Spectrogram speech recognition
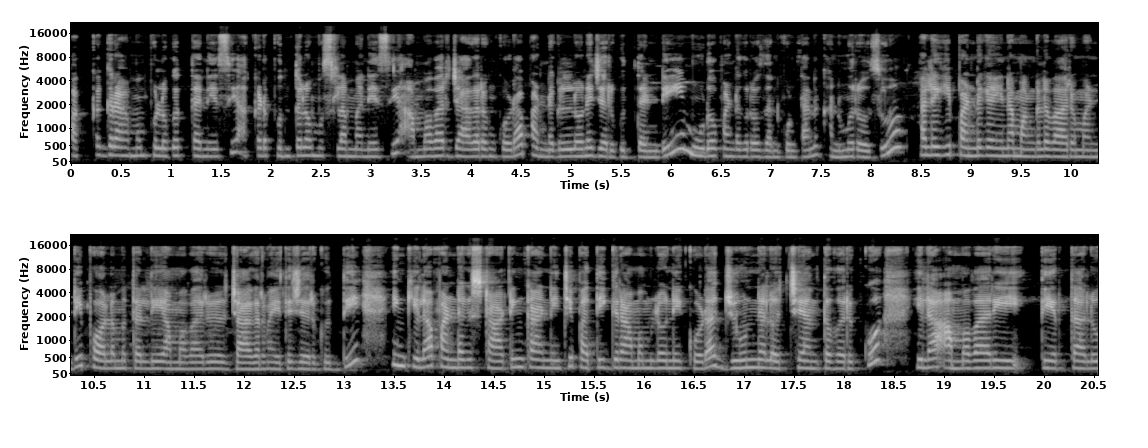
పక్క గ్రామం పులగొత్తు అనేసి అక్కడ పుంతలో ముసలమ్మ అనేసి అమ్మవారి జాగరం కూడా పండగల్లోనే జరుగుద్దండి. మూడు పండుగ రోజు అనుకుంటాను కనుమ రోజు. అలాగే ఈ పండుగ అయిన మంగళవారం అండి పోలమ్మ తల్లి అమ్మవారు జాగరం అయితే జరుగుద్ది. ఇంక ఇలా పండగ స్టార్టింగ్ కాడి నుంచి ప్రతి గ్రామంలోని కూడా జూన్ నెల వచ్చేంత వరకు ఇలా అమ్మవారి తీర్థాలు,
